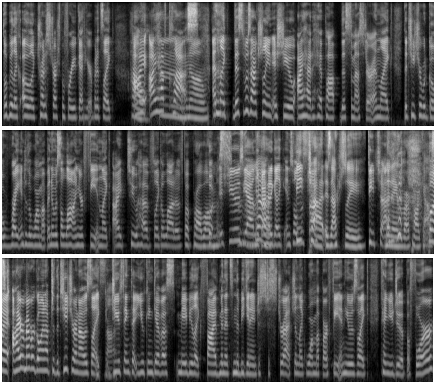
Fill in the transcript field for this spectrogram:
They'll be like, "Oh, like try to stretch before you get here." But it's like How? I I have Hmm, class. no. And like this was actually an issue. I had hip hop this semester and like the teacher would go right into the warm up and it was a lot on your feet and like I too have like a lot of Foot foot problems. issues. Yeah, and like I had to get like insoles and Feet chat is actually Feet chat. the name of our podcast. But I remember going up to the teacher and I was like, "Do you think that you can give us maybe like 5 minutes in the beginning just to stretch and like warm up our feet?" And he was like, "Can you do it before?"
